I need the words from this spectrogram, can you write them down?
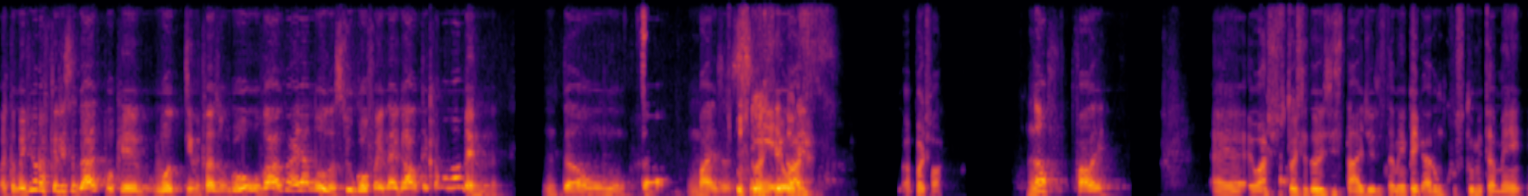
Mas também gera felicidade, porque o outro time faz um gol, o VAR vai e anula. Se o gol foi legal, tem que anular mesmo, né? Então, mas Os assim, eu acho... torcedores... Ah, Pode falar. Não, fala aí. É, eu acho que os torcedores de estádio, eles também pegaram um costume também,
